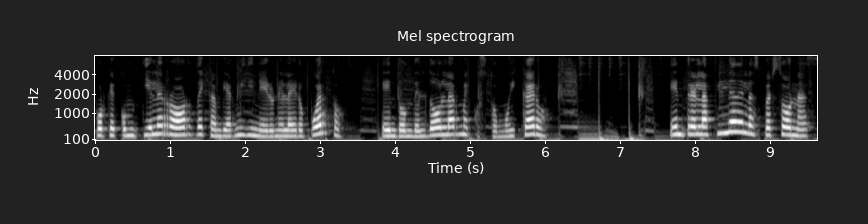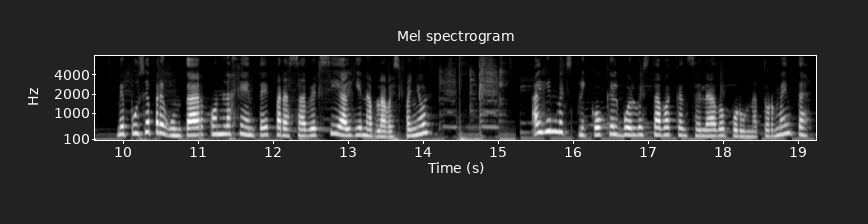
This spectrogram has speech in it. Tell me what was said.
porque cometí el error de cambiar mi dinero en el aeropuerto en donde el dólar me costó muy caro. Entre la fila de las personas me puse a preguntar con la gente para saber si alguien hablaba español. Alguien me explicó que el vuelo estaba cancelado por una tormenta.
